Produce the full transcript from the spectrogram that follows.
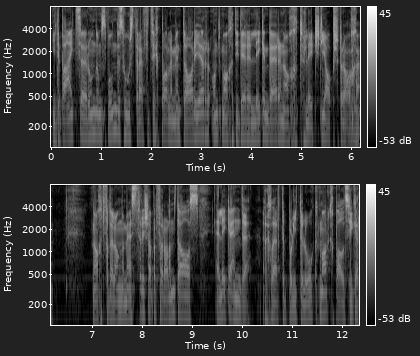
In den Beizen rund ums Bundeshaus treffen sich Parlamentarier und machen in dieser legendären Nacht letzte Absprachen. Die Nacht der langen Messer ist aber vor allem das, eine Legende, erklärt der Politologe Mark Balsiger.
